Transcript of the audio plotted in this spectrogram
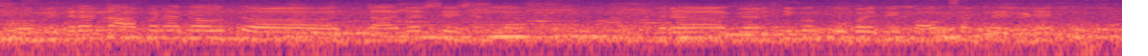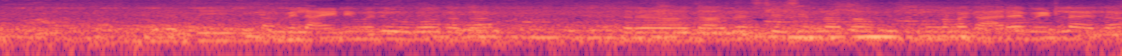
सो मित्रांनो आपण आता आहोत दादर स्टेशनला. तर गर्दी पण खूप आहे तुम्ही पाहू शकता इकडे. गर्दी आम्ही लाईनीमध्ये उभं आहोत आता. तर दादर स्टेशनला आता तुम्हाला गाऱ्या भेटला आहे आता.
